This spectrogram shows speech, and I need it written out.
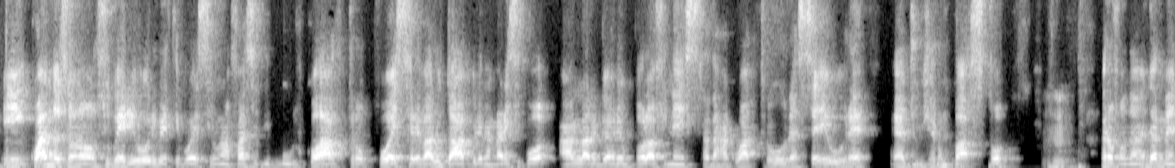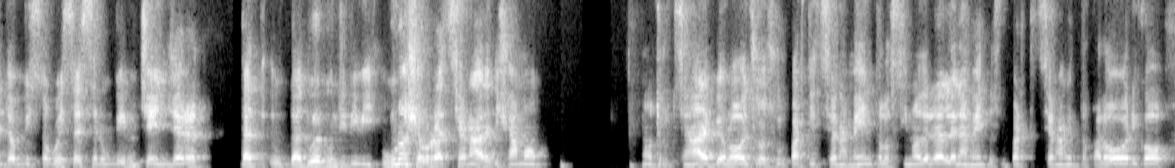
E quando sono superiori, perché può essere una fase di bulk o altro, può essere valutabile, magari si può allargare un po' la finestra da 4 ore a 6 ore e aggiungere un pasto. Uh-huh. Però fondamentalmente ho visto questo essere un game changer da, da due punti di vista. Uno c'è un razionale, diciamo, nutrizionale, biologico sul partizionamento, lo stimolo dell'allenamento sul partizionamento calorico,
